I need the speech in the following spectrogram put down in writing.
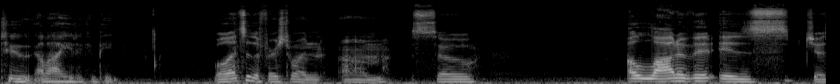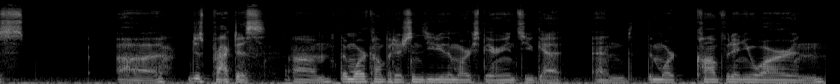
to allow you to compete? Well, answer the first one. Um, so a lot of it is just uh, just practice. Um, the more competitions you do, the more experience you get, and the more confident you are in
